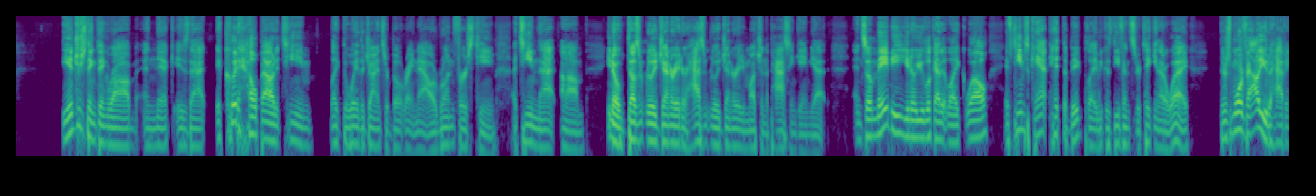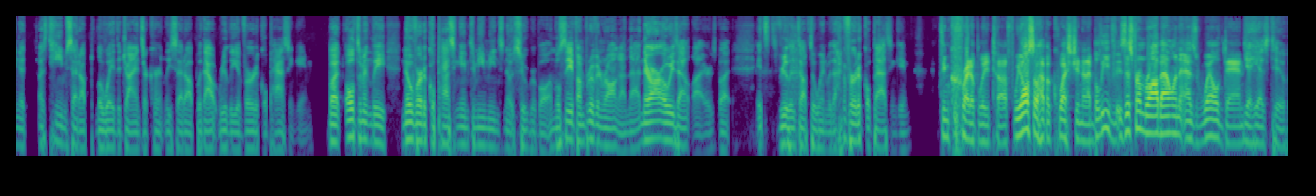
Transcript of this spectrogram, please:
the interesting thing, Rob and Nick, is that it could help out a team like the way the Giants are built right now, a run first team, a team that um, you know doesn't really generate or hasn't really generated much in the passing game yet. And so maybe, you know, you look at it like, well, if teams can't hit the big play because defenses are taking that away, there's more value to having a, a team set up the way the Giants are currently set up without really a vertical passing game. But ultimately, no vertical passing game to me means no Super Bowl. And we'll see if I'm proven wrong on that. And there are always outliers, but it's really tough to win without a vertical passing game. It's incredibly tough. We also have a question, and I believe is this from Rob Allen as well, Dan? Yeah, he has two.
